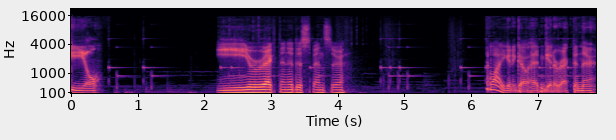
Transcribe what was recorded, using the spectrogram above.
Eel. Erect in a dispenser. Why are you gonna go ahead and get erect in there?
